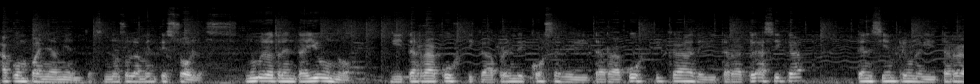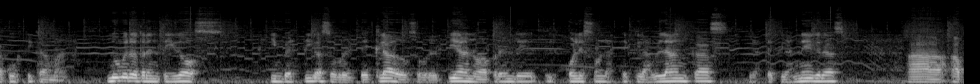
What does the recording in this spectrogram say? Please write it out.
acompañamientos, no solamente solos. Número 31, guitarra acústica. Aprende cosas de guitarra acústica, de guitarra clásica ten siempre una guitarra acústica a mano. Número 32. Investiga sobre el teclado, sobre el piano, aprende cuáles son las teclas blancas, las teclas negras, a,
